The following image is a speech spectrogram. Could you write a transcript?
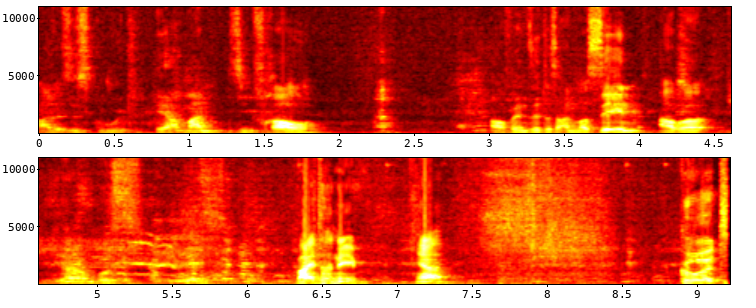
alles ist gut. Er Mann, sie Frau. Auch wenn sie das anders sehen, aber er muss jetzt weiternehmen. Ja? Gut.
